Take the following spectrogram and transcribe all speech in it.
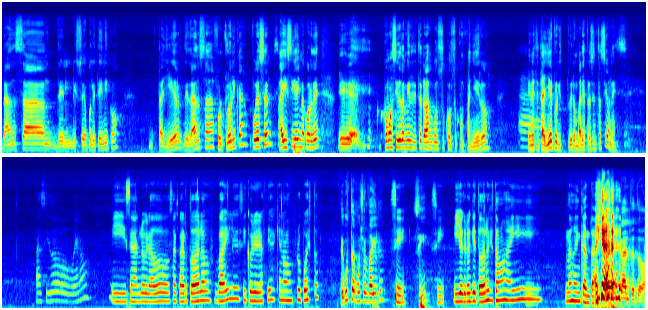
Danza del Liceo Politécnico, taller de danza folclórica, ¿puede ser? Ahí sí, ahí me acordé. Eh, ¿Cómo ha sido también este trabajo con, sus- con sus compañeros en este Ah, taller? Porque tuvieron varias presentaciones. Ha sido bueno y se han logrado sacar todos los bailes y coreografías que nos hemos propuesto. ¿Te gusta mucho el baile? Sí, ¿Sí? sí. Y yo creo que todos los que estamos ahí nos encanta. Me encanta todo.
